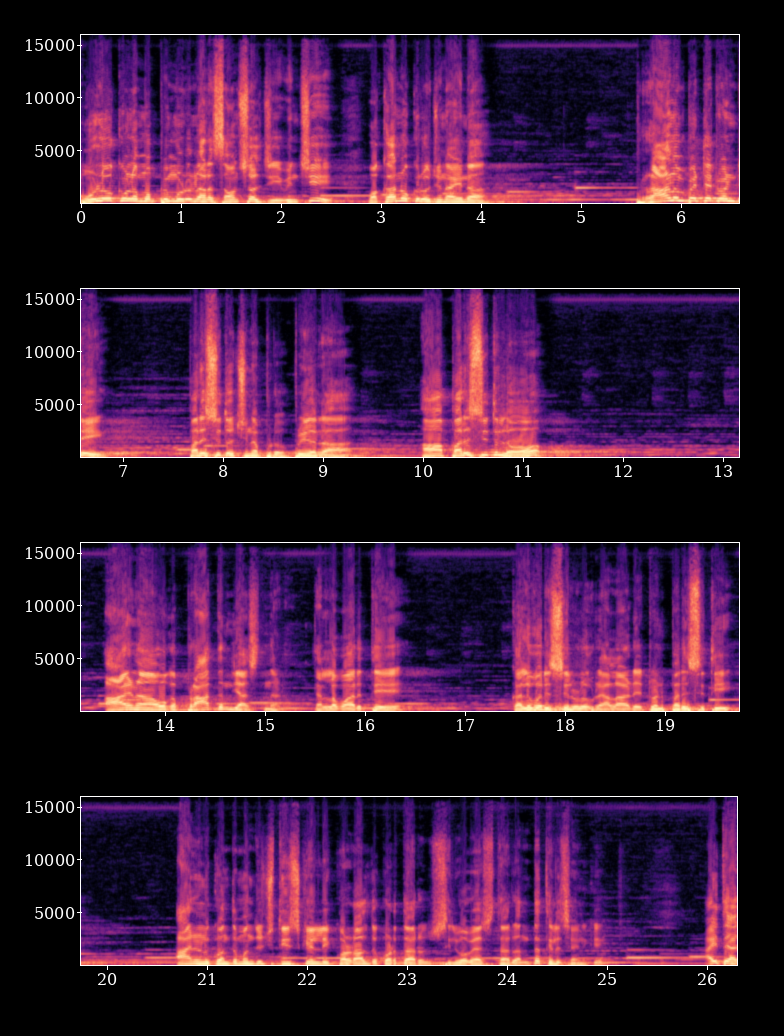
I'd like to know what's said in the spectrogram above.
భూలోకంలో ముప్పై మూడున్నర సంవత్సరాలు జీవించి ఒకనొక రోజున ఆయన ప్రాణం పెట్టేటువంటి పరిస్థితి వచ్చినప్పుడు ప్రియరా ఆ పరిస్థితిలో ఆయన ఒక ప్రార్థన చేస్తున్నాడు. తెల్లవారితే కలువరిశిలలో వేలాడేటువంటి పరిస్థితి ఆయనను కొంతమంది వచ్చి తీసుకెళ్ళి కొరడాలతో కొడతారు సిలువ వేస్తారు అంతా తెలుసు ఆయనకి. అయితే ఆ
